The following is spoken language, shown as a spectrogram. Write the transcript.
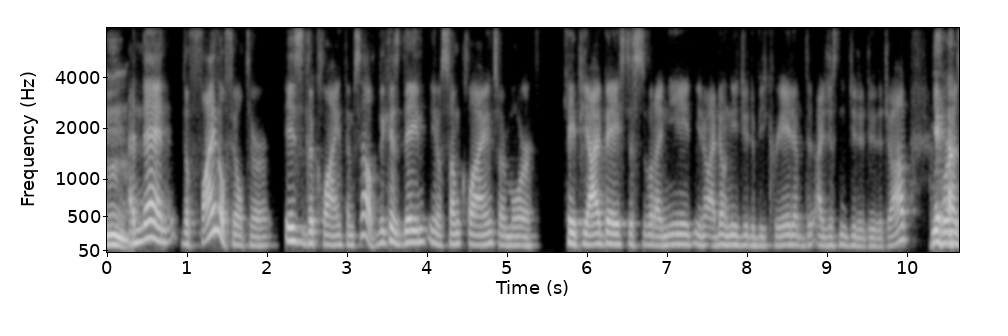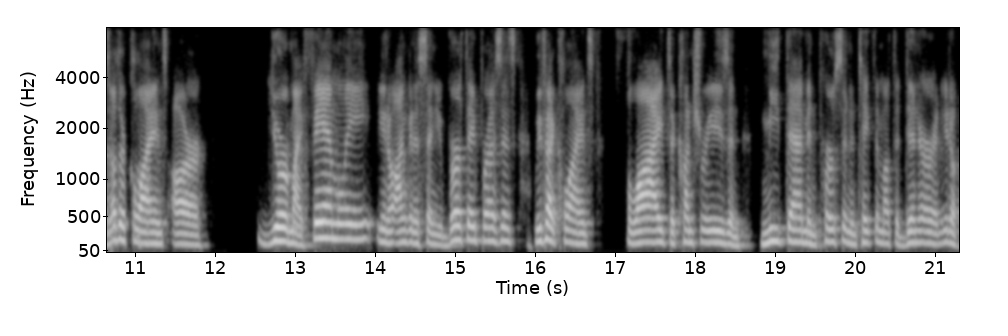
Mm. And then the final filter is the client themselves because they, you know, some clients are more KPI based. This is what I need. You know, I don't need you to be creative. I just need you to do the job. Yeah. Whereas other clients are you're my family you know i'm going to send you birthday presents we've had clients fly to countries and meet them in person and take them out to dinner and you know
